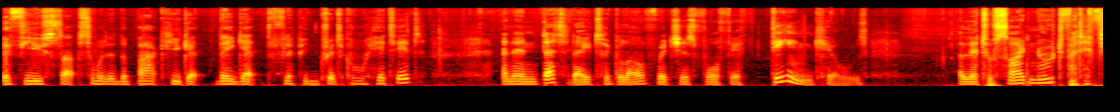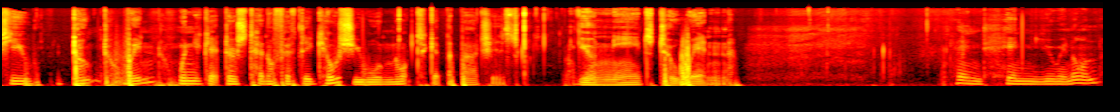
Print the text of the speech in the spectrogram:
if you slap someone in the back, you get they get flipping critical hitted. And then Detonator Glove, which is for 15 kills. A little side note that if you don't win when you get those 10 or 15 kills, you will not get the badges. You need to win. Continuing on,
